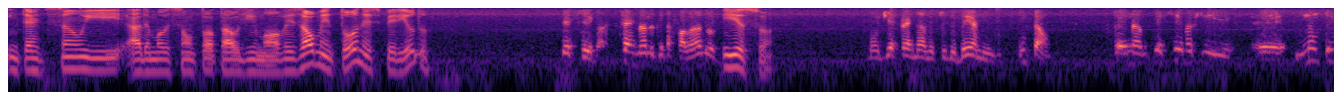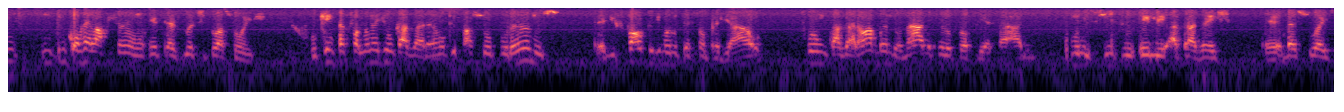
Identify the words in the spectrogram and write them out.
interdição e a demolição total de imóveis aumentou nesse período? Perceba. Fernando que está falando? Isso. Bom dia, Fernando. Tudo bem, amigo? Então, Fernando, perceba que é, não, tem, não tem correlação entre as duas situações. O que está falando é de um casarão que passou por anos é, de falta de manutenção predial, foi um casarão abandonado pelo proprietário. O município, ele, através é, das suas,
